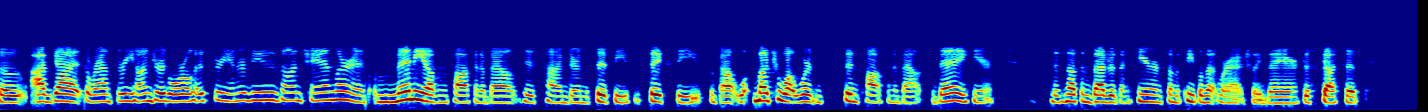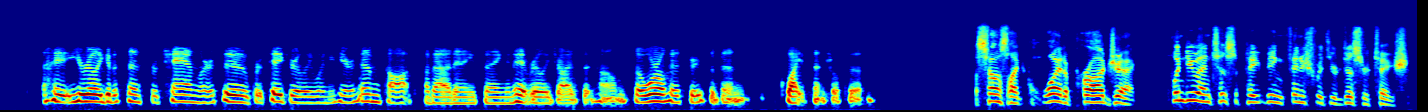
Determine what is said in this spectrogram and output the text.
so I've got around 300 oral history interviews on Chandler and many of them talking about his time during the 50s and 60s, about what, much of what we've been talking about today here. There's nothing better than hearing from the people that were actually there discuss it. You really get a sense for Chandler too, particularly when you hear him talk about anything and it really drives it home. So oral histories have been quite central to it. Sounds like quite a project. When do you anticipate being finished with your dissertation?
